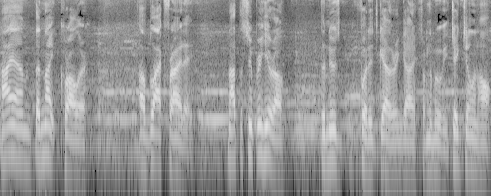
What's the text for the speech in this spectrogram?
I am the night crawler of Black Friday. Not the superhero, the news footage gathering guy from the movie, Jake Gyllenhaal.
